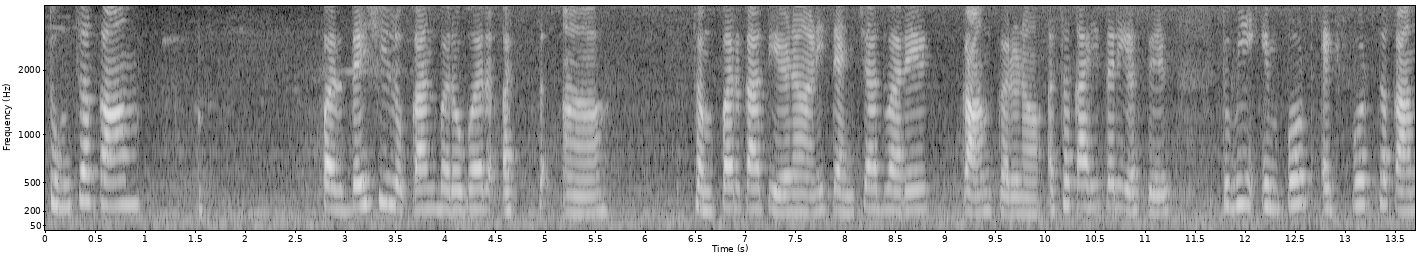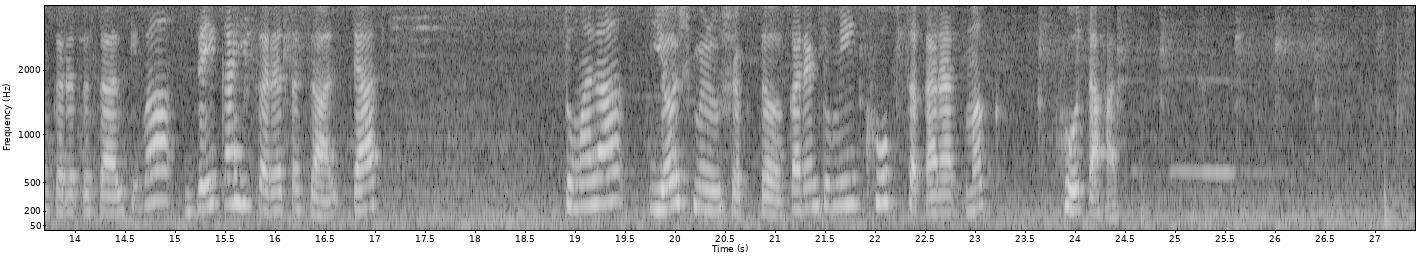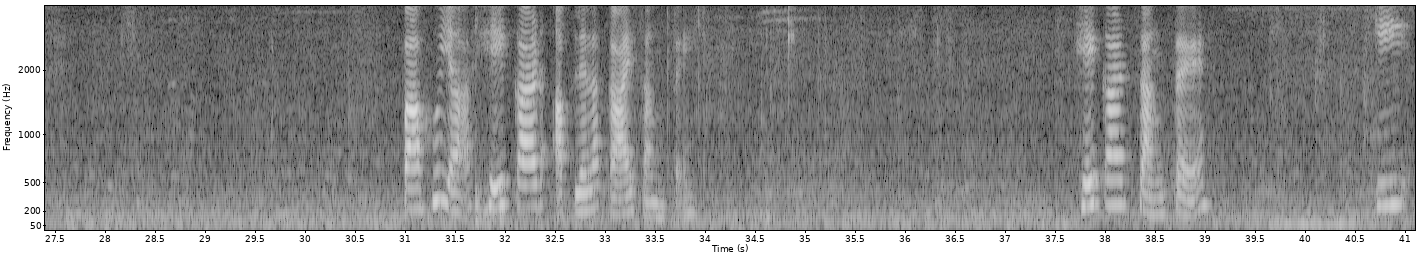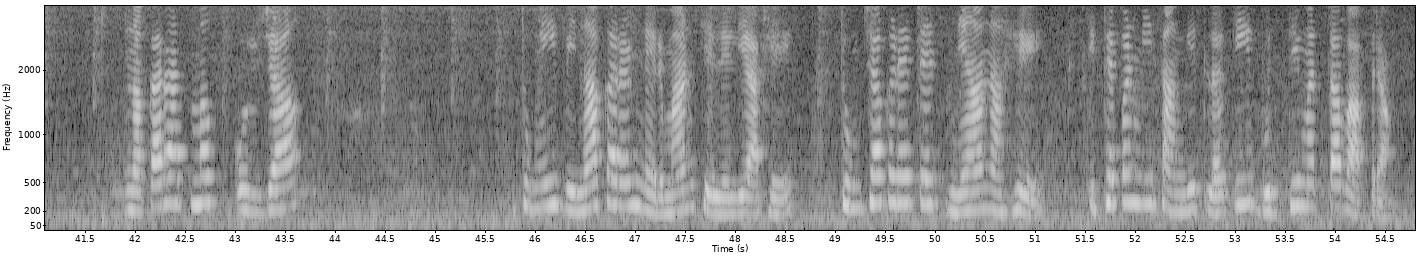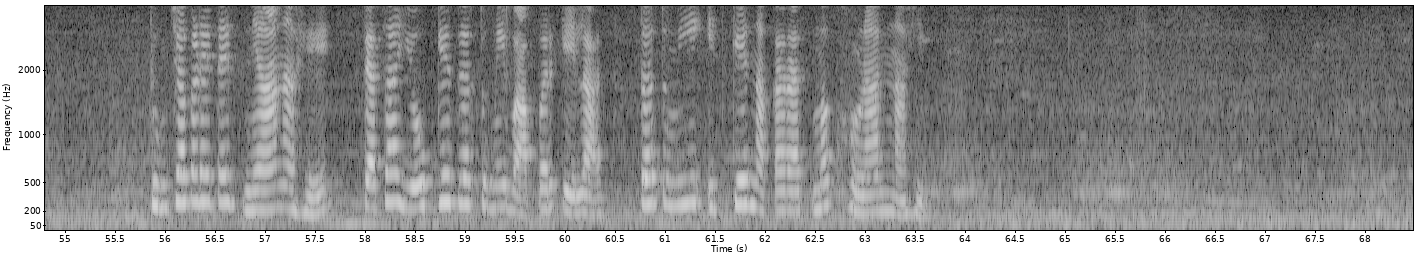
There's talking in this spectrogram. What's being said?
तुमचं काम परदेशी लोकांबरोबर अस संपर्कात येणं आणि त्यांच्याद्वारे काम करणं असं काहीतरी असेल. तुम्ही इम्पोर्ट एक्सपोर्टचं काम करत असाल किंवा जे काही करत असाल त्यात तुम्हाला यश मिळू शकतं कारण तुम्ही खूप सकारात्मक होत आहात. पाहूया हे कार्ड आपल्याला काय सांगतंय. हे कार्ड सांगतंय की नकारात्मक ऊर्जा तुम्ही विनाकारण निर्माण केलेली आहे. तुमच्याकडे ते ज्ञान आहे. इथे पण मी सांगितलं की बुद्धिमत्ता वापरा. तुमच्याकडे ते ज्ञान आहे. त्याचा योग्य जर तुम्ही वापर केलात तर तुम्ही इतके नकारात्मक होणार नाही.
